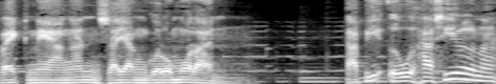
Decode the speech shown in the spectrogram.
rekneangan sayang goromolan tapi uh hasil nah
